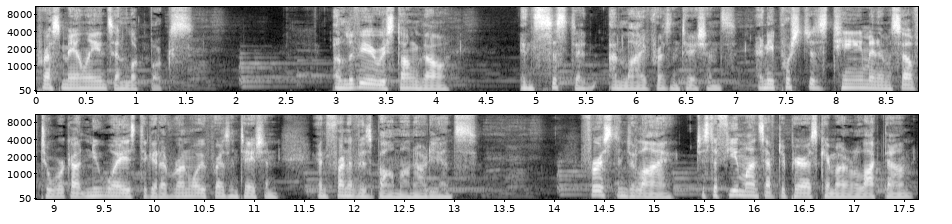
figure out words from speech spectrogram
press mailings, and lookbooks. Olivier Rousteing, though, insisted on live presentations, and he pushed his team and himself to work out new ways to get a runway presentation in front of his Balmain audience. First, in July, just a few months after Paris came out of lockdown,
